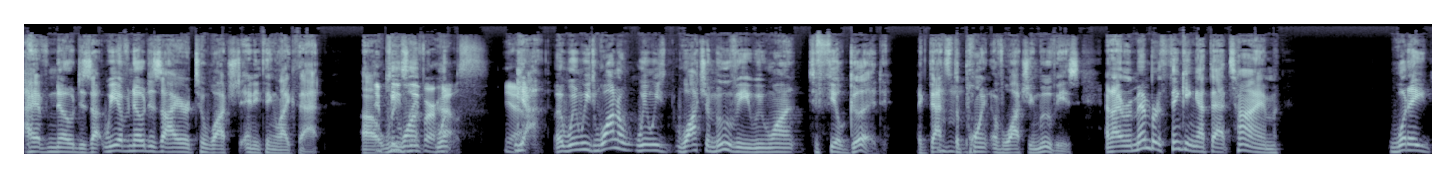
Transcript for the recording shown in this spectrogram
I have no desire. We have no desire to watch anything like that. Uh, and we please want leave our when- house. Yeah. yeah. When we want to, when we watch a movie, we want to feel good. Like that's the Mhm. point of watching movies. And I remember thinking at that time, what a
